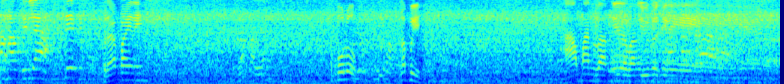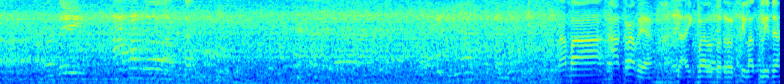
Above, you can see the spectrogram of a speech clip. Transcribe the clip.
alhamdulillah sip. Berapa ini? Berapa ya? 10 lebih. Aman Bang ini Bang Yunus ini. Aman bos. Nama akrab ya, Cak Iqbal bersilat lidah,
